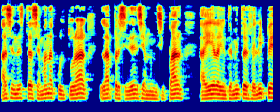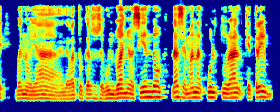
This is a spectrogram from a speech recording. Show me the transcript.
hacen esta Semana Cultural la presidencia municipal, ahí el Ayuntamiento de Felipe, bueno, ya le va a tocar su segundo año haciendo la Semana Cultural que trae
